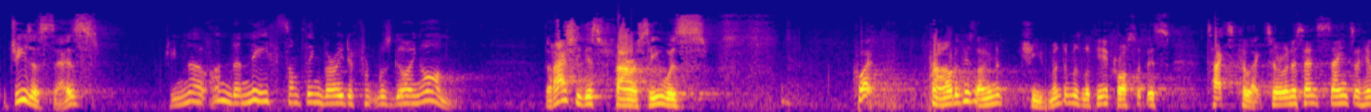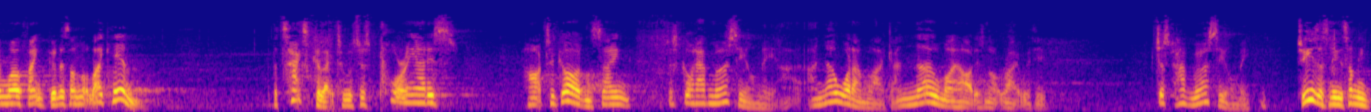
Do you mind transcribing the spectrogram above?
But Jesus says, you know, underneath something very different was going on. That actually this Pharisee was quite proud of his own achievement and was looking across at this tax collector, in a sense, saying to him, well, thank goodness I'm not like him. The tax collector was just pouring out his heart to God and saying, just God have mercy on me. I, I know what I'm like. I know my heart is not right with you. Just have mercy on me. Jesus knew something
